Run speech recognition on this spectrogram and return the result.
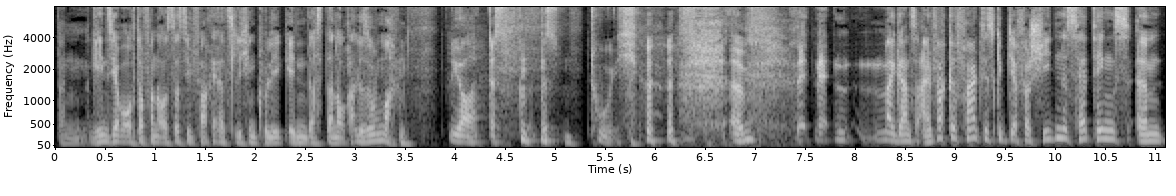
Dann gehen Sie aber auch davon aus, dass die fachärztlichen KollegInnen das dann auch alle so machen. Ja, das, das tue ich. ähm, mal ganz einfach gefragt, es gibt ja verschiedene Settings. Ähm,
